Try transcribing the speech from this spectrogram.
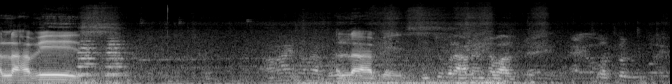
আল্লাহ হাফেজ। আল্লাহ হাফেজ। সব আসবে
